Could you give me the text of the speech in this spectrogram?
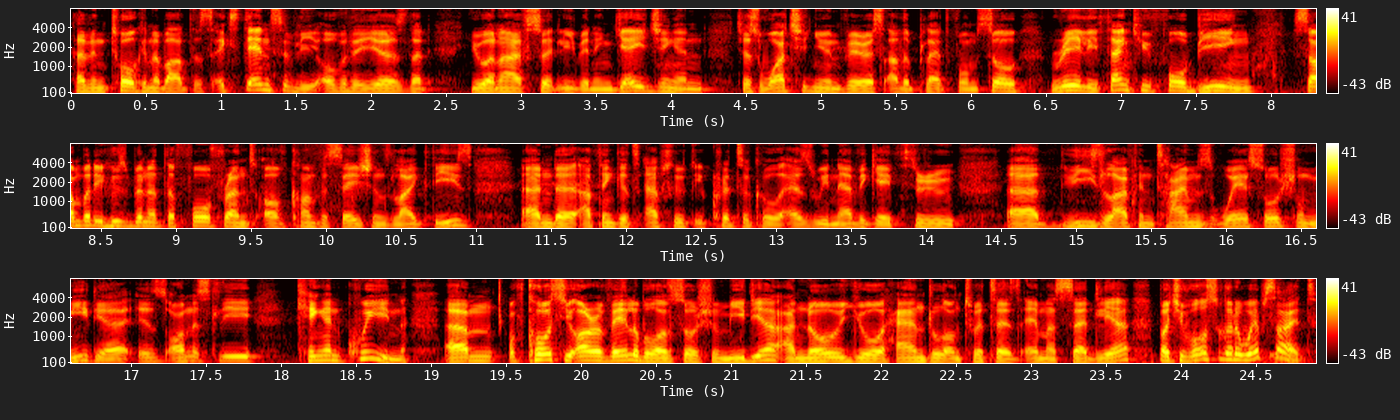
been talking about this extensively over the years that you and I have certainly been engaging and just watching you in various other platforms. So, really, thank you for being somebody who's been at the forefront of conversations like these. And uh, I think it's absolutely critical as we navigate through uh, these life and times where social media is honestly king and queen. Um, of course, you are available on social media. I know your handle on on Twitter as Emma Sadleir, but you've also got a website.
